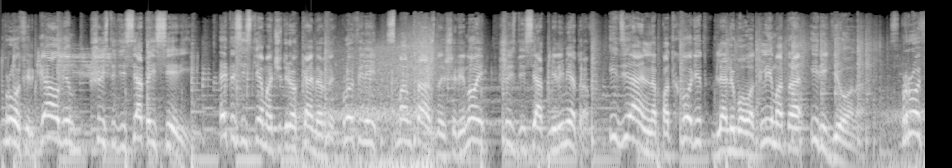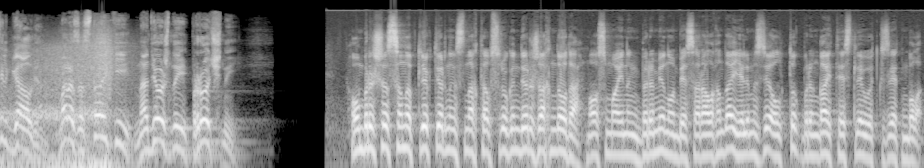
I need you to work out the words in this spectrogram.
профиль галвин 60 серии это система четырехкамерных профилей с монтажной шириной 60 мм. Идеально подходит для любого климата и региона. Профиль Галвин. Морозостойкий, надежный, прочный. 11 сынып түлектерінің сынақ тапсыру күндері жақындауда. Маусым айының 1 мен 15 аралығында елімізде ұлттық бірыңғай тестілеу өткізілетін болады.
